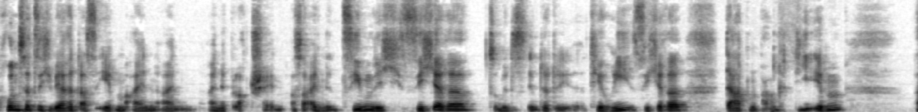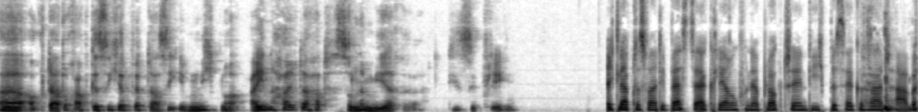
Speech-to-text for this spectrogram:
grundsätzlich wäre das eben ein, ein, eine Blockchain, also eine ziemlich sichere, zumindest in der Theorie sichere Datenbank, die eben äh, auch dadurch abgesichert wird, dass sie eben nicht nur ein Halter hat, sondern mehrere, die sie pflegen. Ich glaube, das war die beste Erklärung von der Blockchain, die ich bisher gehört habe.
